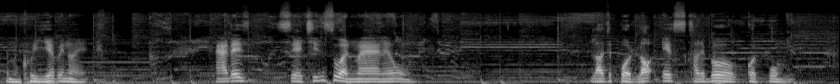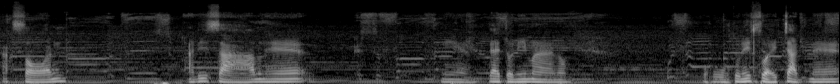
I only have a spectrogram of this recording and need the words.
แต่มันคุยเยอะไปหน่อยหาได้เศษชิ้นส่วนมานะครับผม เราจะปลดล็อก Excalibur กดปุ่มอักษร อันที่สามนะฮะเนี่ยได้ตัวนี้มาเนาะโอ้โห ตัวนี้สวยจัดนะฮะ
